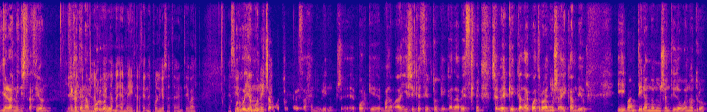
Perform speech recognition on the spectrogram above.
Y en la administración, Y fíjate en la- Hamburgo, En, y las en administraciones públicas exactamente igual. Es decir, Hamburgo y en en- Múnich han puesto cabeza a GNU Linux, eh, porque, bueno, ahí sí que es cierto que cada vez que se ve que cada cuatro años hay cambios y van tirando en un sentido o en otro,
